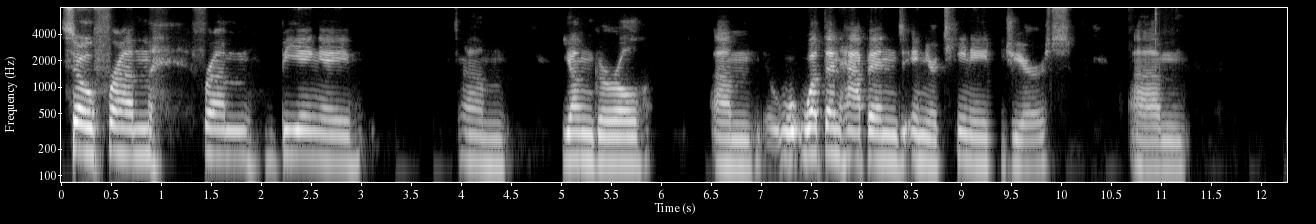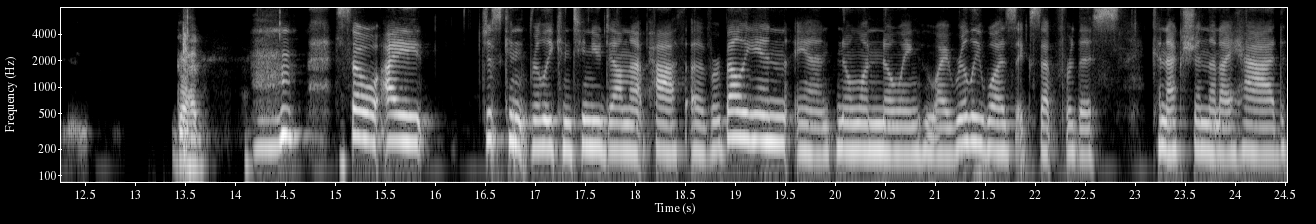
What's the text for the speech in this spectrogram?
So from from being a um, young girl um, w- what then happened in your teenage years? Um, go ahead so i just can really continue down that path of rebellion and no one knowing who i really was except for this connection that i had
